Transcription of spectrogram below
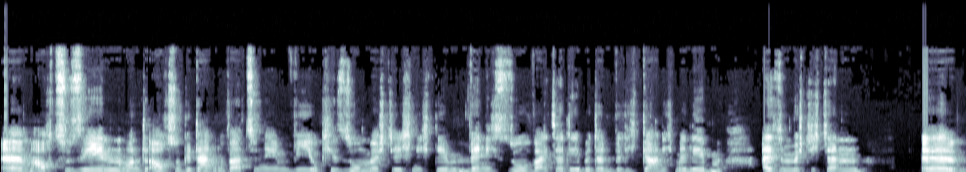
ähm, auch zu sehen und auch so Gedanken wahrzunehmen, wie, okay, so möchte ich nicht leben. Wenn ich so weiterlebe, dann will ich gar nicht mehr leben. Also möchte ich dann äh,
